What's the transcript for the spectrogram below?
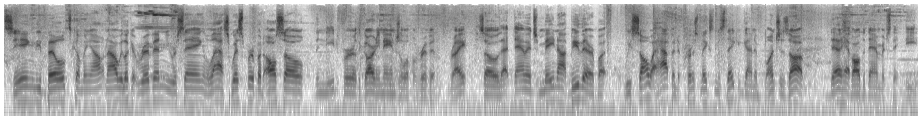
Seeing the builds coming out now, we look at Riven. You were saying the last Whisper, but also the need for the Guardian Angel of a Riven, right? So that damage may not be there, but we saw what happened. If Curse makes a mistake again and bunches up, they have all the damage they need.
